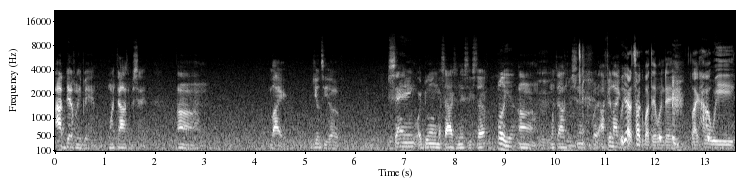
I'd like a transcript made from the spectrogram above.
I've definitely been 1,000 percent, um, like guilty of saying or doing misogynistic stuff. Oh yeah. Um, 1,000 percent. But I feel like We gotta talk about that one day. Like how we,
